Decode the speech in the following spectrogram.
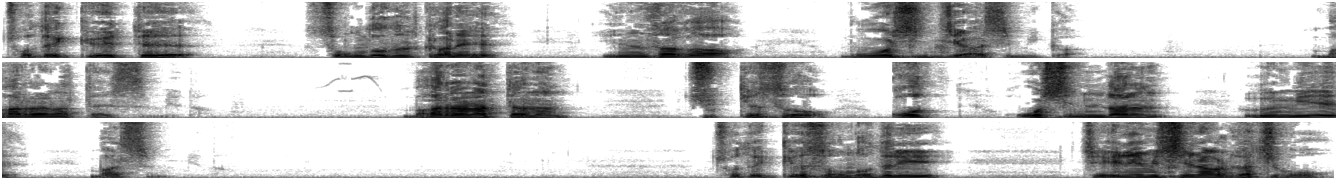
초대교회 때 성도들 간의 인사가 무엇인지 아십니까? 마라나타 였습니다. 마라나타는 주께서 곧 오신다는 의미의 말씀입니다. 초대교회 성도들이 재림 신앙을 가지고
